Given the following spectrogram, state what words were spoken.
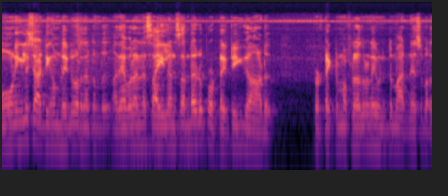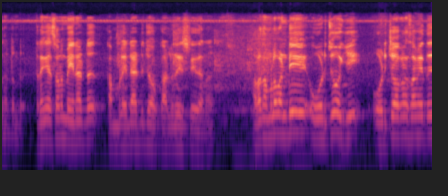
മോർണിംഗിൽ സ്റ്റാർട്ടിങ് കംപ്ലയിന്റ് പറഞ്ഞിട്ടുണ്ട്. അതേപോലെ തന്നെ സൈലൻസറിന്റെ ഒരു പ്രൊട്ടക്റ്റീവ് ഗാർഡ് പ്രൊട്ടക്റ്റ് മഫ്ലറുള്ള യൂണിറ്റ് മാർട്ടിനേഴ്സ് പറഞ്ഞിട്ടുണ്ട്. ഇത്രയും കേസാണ് മെയിനായിട്ട് കംപ്ലൈന്റ് ആയിട്ട് ജോബ് കാർഡ് രജിസ്റ്റർ ചെയ്തതാണ്. അപ്പോൾ നമ്മൾ വണ്ടി ഓടിച്ചു നോക്കി. ഓടിച്ചു നോക്കുന്ന സമയത്ത്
